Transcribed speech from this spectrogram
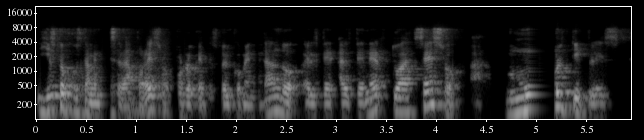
Y esto justamente se da por eso, por lo que te estoy comentando, el al tener tu acceso a múltiples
